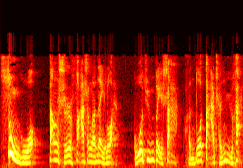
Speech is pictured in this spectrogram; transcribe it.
宋国当时发生了内乱，国君被杀，很多大臣遇害，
